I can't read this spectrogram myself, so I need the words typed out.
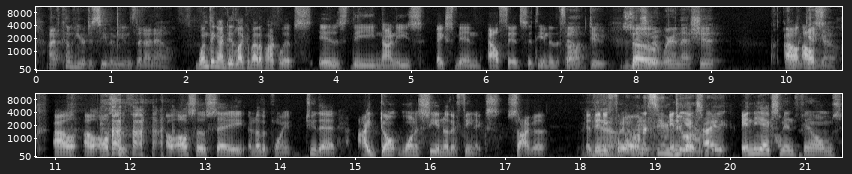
I've come here to see the mutants that I know. One thing I did um, like about Apocalypse is the '90s X-Men outfits at the end of the oh, film. Oh, dude, So- you should have been wearing that shit I'll, the I'll, go. I'll, I'll also I'll also say another point to that. I don't want to see another Phoenix saga of any Yeah. I wanna see him in do the it right. in the X Men films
